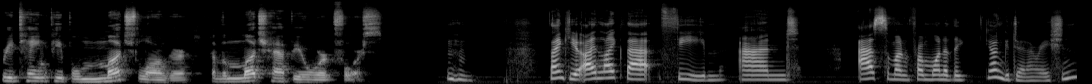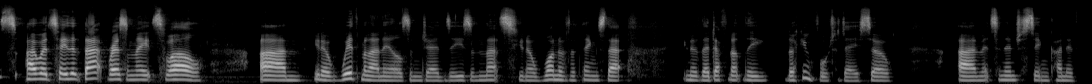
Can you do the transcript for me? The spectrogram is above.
retain people much longer have a much happier workforce mm-hmm. thank you i like that theme and as someone from one of the younger generations i would say that that resonates well um, you know, with millennials and Gen Zs, and that's you know one of the things that you know they're definitely looking for today. So um, it's an interesting kind of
